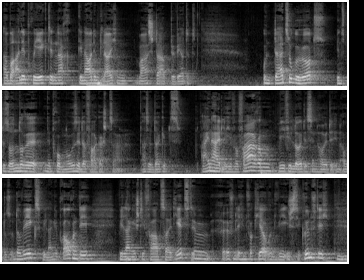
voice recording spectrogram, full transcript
aber alle Projekte nach genau dem gleichen Maßstab bewertet. Und dazu gehört insbesondere eine Prognose der Fahrgastzahlen. Also da gibt es einheitliche Verfahren, wie viele Leute sind heute in Autos unterwegs, wie lange brauchen die, wie lange ist die Fahrzeit jetzt im öffentlichen Verkehr und wie ist sie künftig. Mhm.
